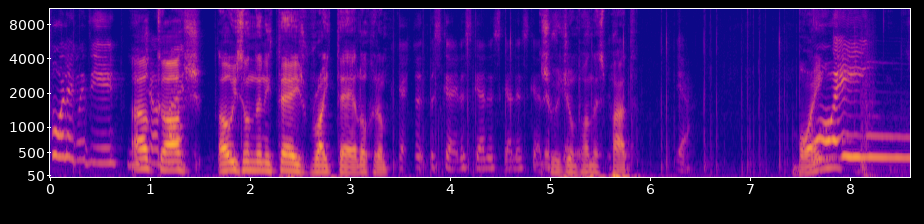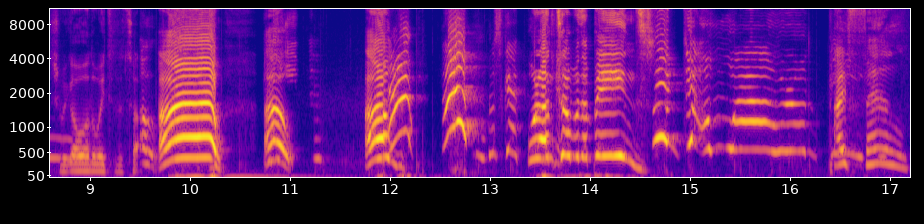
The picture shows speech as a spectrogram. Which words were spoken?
falling with you. You oh gosh. Oh, he's underneath there. He's right there. Look at him. Okay, let's go. Let's go. Let's go. Let's go. Should we let's jump go, on this pad? Yeah. Boing. Boing. Should we go all the way to the top? Oh. Oh! Oh! Oh! Ah! Ah! I'm scared. We're on top of the beans! We're oh, wow, we're on I fell.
